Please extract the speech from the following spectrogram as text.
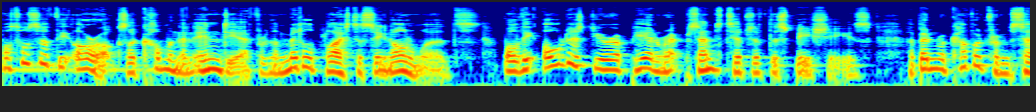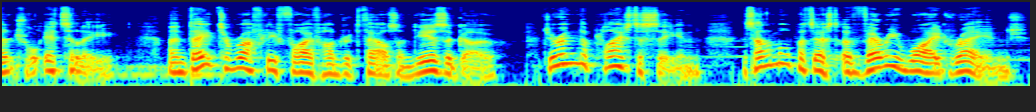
Fossils of the aurochs are common in India from the Middle Pleistocene onwards, while the oldest European representatives of the species have been recovered from central Italy and date to roughly 500,000 years ago. During the Pleistocene, this animal possessed a very wide range,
